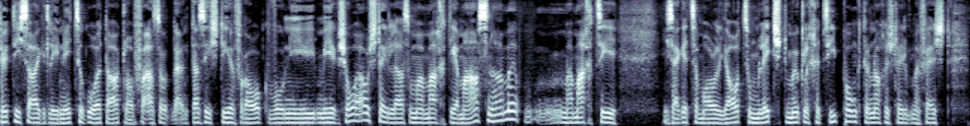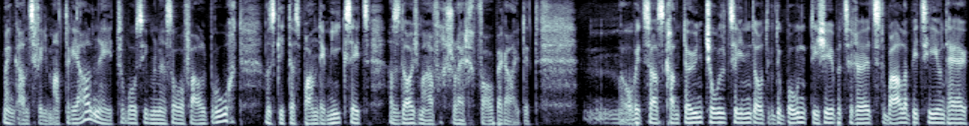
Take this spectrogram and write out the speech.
Dort ist es eigentlich nicht so gut angelaufen. Also das ist die Frage, die ich mir schon ausstelle. Also man macht die Massnahmen, man macht sie ich sage jetzt einmal, ja, zum letztmöglichen Zeitpunkt. Und nachher stellt man fest, man hat ganz viel Material nicht, wo es in einem so Fall braucht. Und es gibt das Pandemiegesetz. Also da ist man einfach schlecht vorbereitet. Ob jetzt das Kantone schuld sind oder der Bund, die schieben sich jetzt den Ball ein bisschen hin und her.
